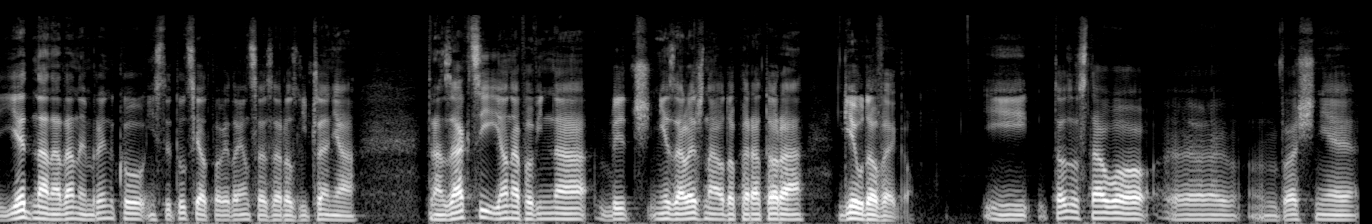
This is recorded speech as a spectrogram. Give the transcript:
jedna na danym rynku instytucja odpowiadająca za rozliczenia transakcji i ona powinna być niezależna od operatora giełdowego. I to zostało e, właśnie e,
